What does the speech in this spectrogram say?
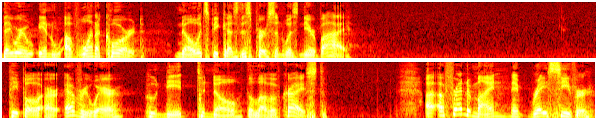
They were in of one accord. No, it's because this person was nearby. People are everywhere who need to know the love of Christ. Uh, a friend of mine named Ray Seaver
